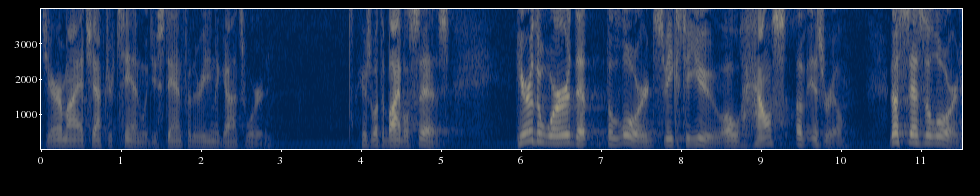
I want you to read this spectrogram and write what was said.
Jeremiah chapter 10, would you stand for the reading of God's word? Here's what the Bible says Hear the word that the Lord speaks to you, O house of Israel. Thus says the Lord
